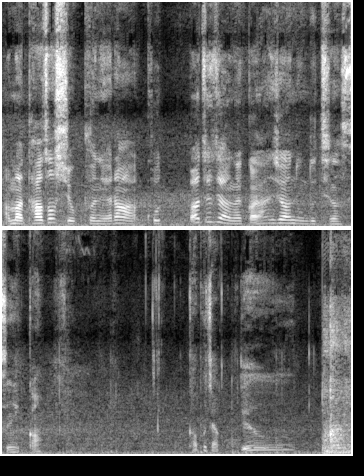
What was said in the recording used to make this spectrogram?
아마 5시 오픈이라 곧 빠지지 않을까요? 1시간 정도 지났으니까. 가보자꾸. 일단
